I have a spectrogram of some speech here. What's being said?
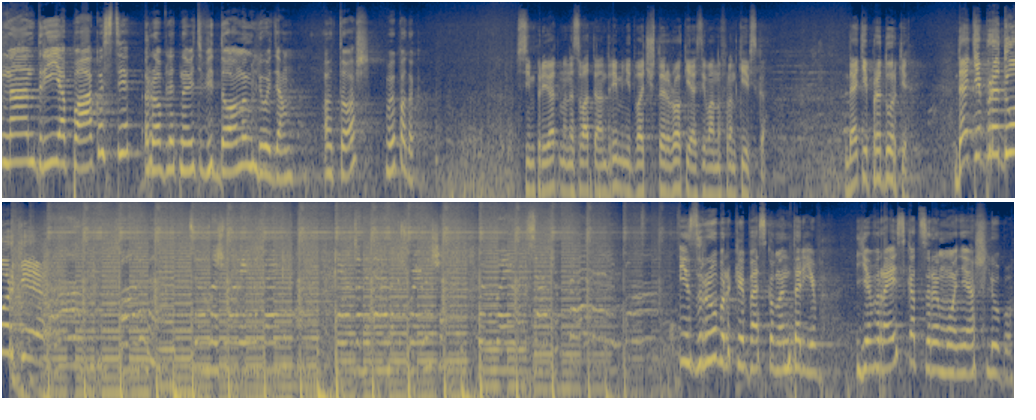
На Андрія пакості роблять навіть відомим людям. Отож, випадок. Всім привіт, мене звати Андрій, мені 24 роки, я з Івано-Франківська. Де ті придурки? Де ті придурки? Рубрики без коментарів. Єврейська церемонія шлюбу.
